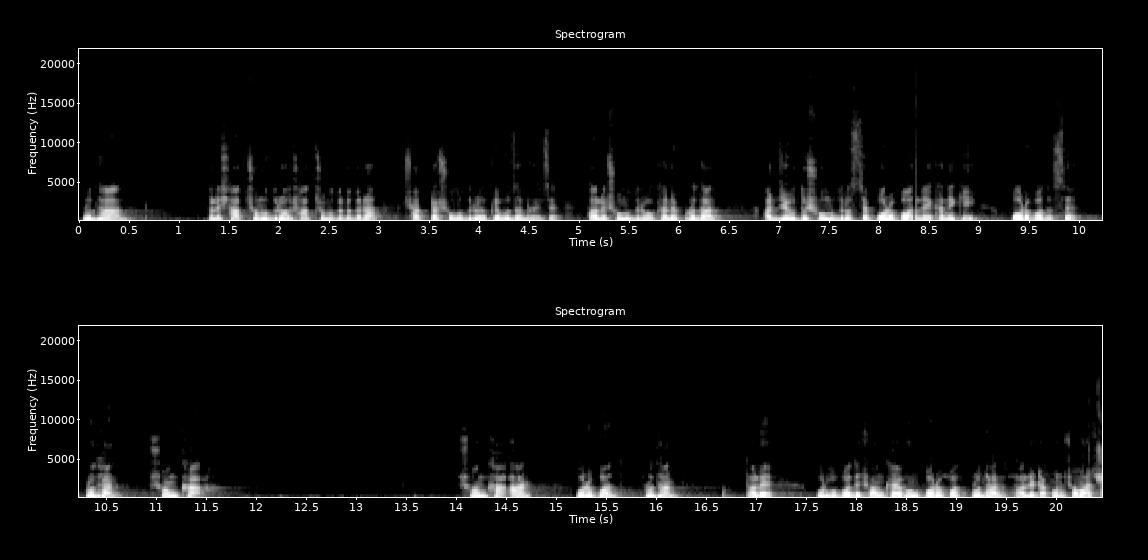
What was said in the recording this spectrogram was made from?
প্রধান। তাহলে সাত সমুদ্র সাত সমুদ্র দ্বারা সাতটা সমুদ্রকে বোঝানো হয়েছে। তাহলে সমুদ্র ওখানে প্রধান। আর যেহেতু সমুদ্র হচ্ছে পরপদ, তাহলে এখানে কি? পরপদ হচ্ছে প্রধান সংখ্যা। সংখ্যা আর পরপদ প্রধান। তাহলে পূর্বপদে সংখ্যা এবং পরপদ প্রধান। তাহলে এটা কোন সমাস?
